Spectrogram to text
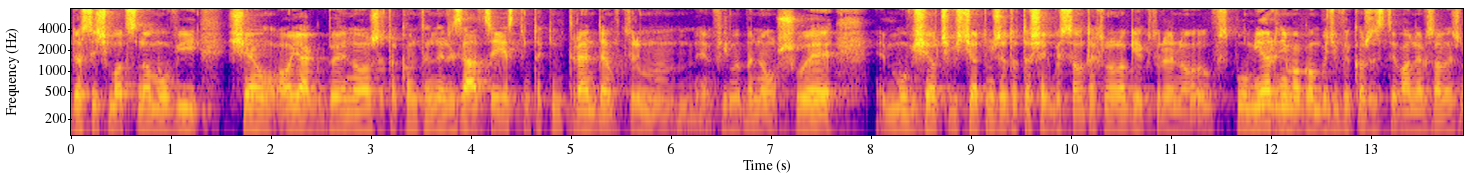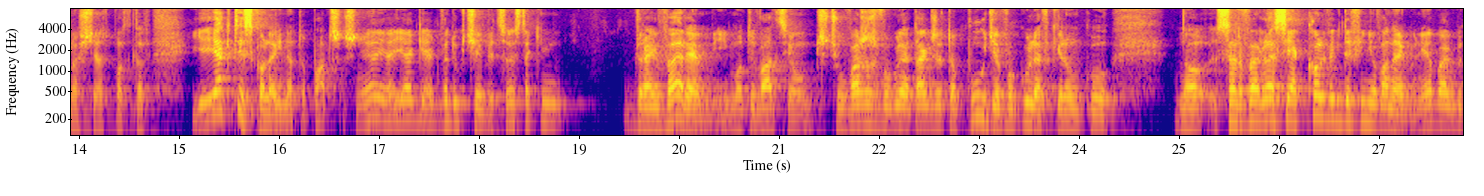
dosyć mocno mówi się o jakby, no, że to konteneryzacja jest tym takim trendem, w którym firmy będą szły, mówi się oczywiście o tym, że to też jakby są technologie, które no, współmiernie mogą być wykorzystywane w zależności od podstaw. Jak ty z kolei na to patrzysz? Nie? Jak, jak według ciebie? Co jest takim driverem i motywacją? Czy, czy uważasz w ogóle tak, że to pójdzie w ogóle w kierunku no, serverless jakkolwiek definiowanego, nie? Bo jakby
